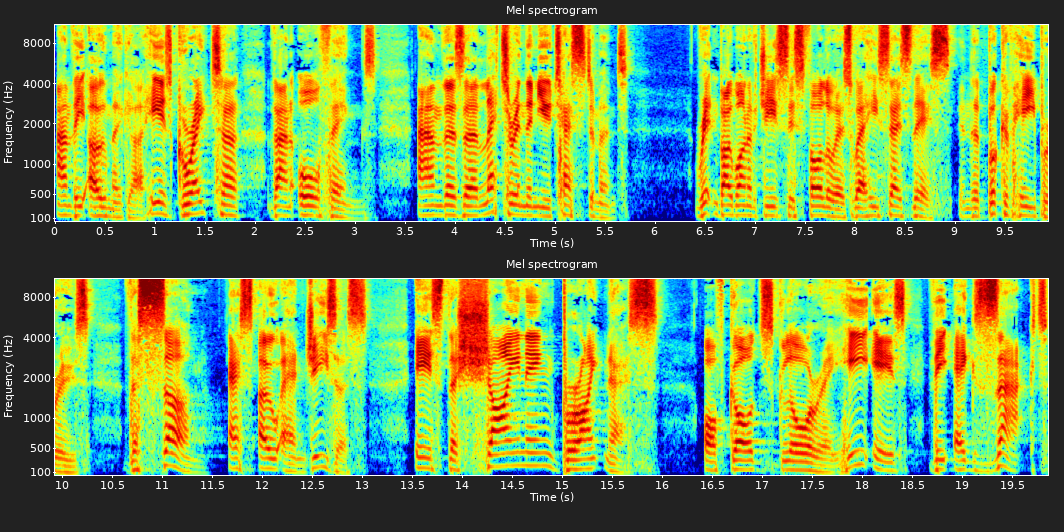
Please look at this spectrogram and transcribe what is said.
and the Omega. He is greater than all things. And there's a letter in the New Testament written by one of Jesus' followers where he says this in the book of Hebrews the Son, S O N, Jesus, is the shining brightness of God's glory. He is the exact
